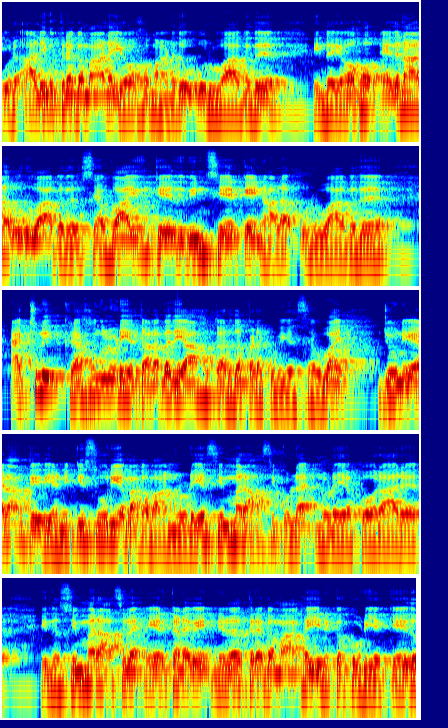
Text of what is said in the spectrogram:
ஒரு அழிவு கிரகமான யோகமானது உருவாகுது. இந்த யோகம் எதனால் உருவாகுது? செவ்வாயும் கேதுவின் சேர்க்கையினால் உருவாகுது. ஆக்சுவலி கிரகங்களுடைய தளபதியாக கருதப்படக்கூடிய செவ்வாய் ஜூன் ஏழாம் தேதி அன்னைக்கு சூரிய பகவானுடைய சிம்ம ராசிக்குள்ளே நுழைய போகிறாரு இந்த சிம்ம ராசியில் ஏற்கனவே நிழல் கிரகமாக இருக்கக்கூடிய கேது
